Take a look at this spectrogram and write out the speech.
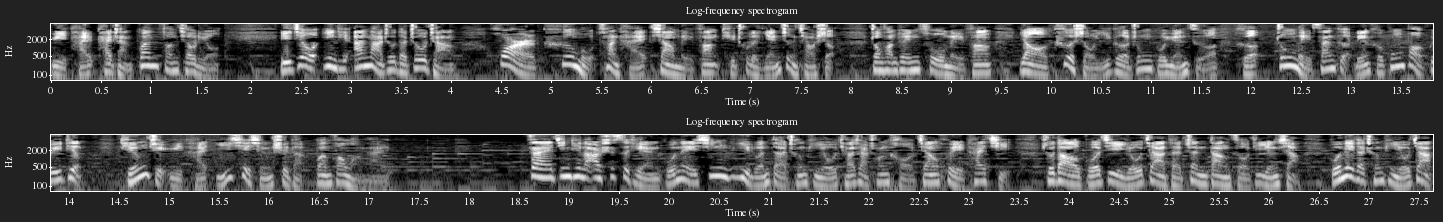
与台开展官方交流，已就印第安纳州的州长。霍尔科姆窜台，向美方提出了严正交涉。中方敦促美方要恪守一个中国原则和中美三个联合公报规定，停止与台一切形式的官方往来。在今天的二十四点，国内新一轮的成品油调价窗口将会开启。受到国际油价的震荡走低影响，国内的成品油价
